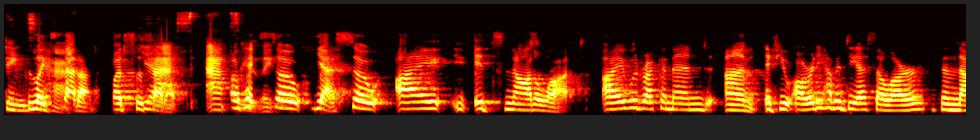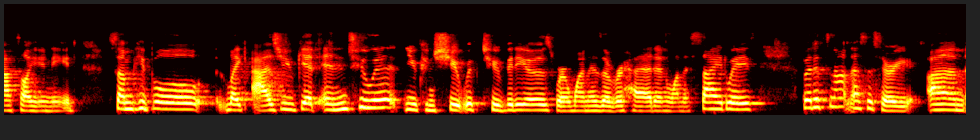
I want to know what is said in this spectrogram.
things like setup what's the yes, setup absolutely. okay so yes so i it's not a lot i would recommend um, if you already have a dslr then that's all you need some people like as you get into it you can shoot with two videos where one is overhead and one is sideways but it's not necessary. Um,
